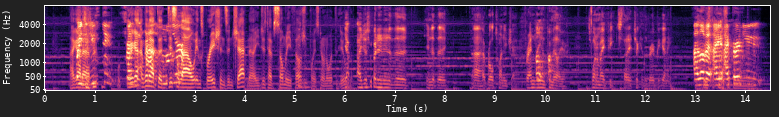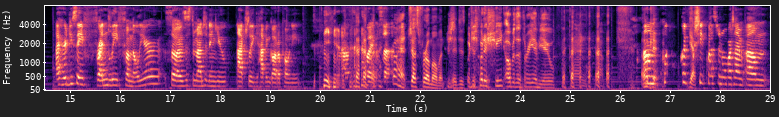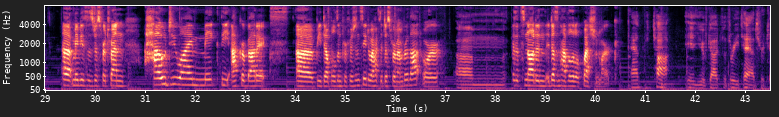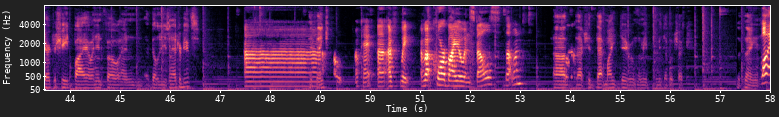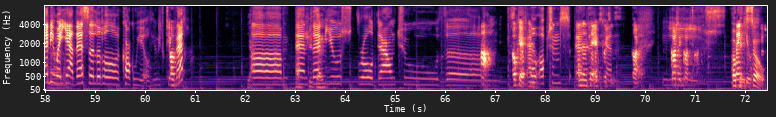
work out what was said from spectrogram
I gotta. did you say gonna, I'm gonna have to familiar? disallow inspirations in chat now. You just have so many fellowship points, don't know what to do Yep, with. I just put it into the into the uh, roll twenty chat. Friendly Oh, and awesome. familiar. It's one of my feats that I took at the very beginning. I love Who's it. I, I heard familiar? you. I heard you say friendly familiar, so I was just imagining you actually having got a pony. yeah. Uh, but uh, Go ahead. Just for a moment. Just, just- we'll just put a sheet over the three of you, and yeah. um, okay. quick, quick Yes. sheet question one more time. Um, uh, maybe this is just for Tren. How do I make the acrobatics uh, be doubled in proficiency? Do I have to just remember that, or um, because it's not in? It doesn't have a little question mark. at the top, i- you've got the three tabs for character sheet, bio, and info, and abilities and attributes. Uh, I think. Oh, okay. Uh, I've wait. I've got core bio and spells. That one. Uh, actually, that might do. Let me let me double check the thing. Well, anyway, Uh, yeah, there's a little cogwheel. You need to click Okay. that. Um, and then you scroll down to the Ah, um, okay, skill and- options, And, then say you expertise. Got it. Got it, got it, got it. Okay, Thank you. so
